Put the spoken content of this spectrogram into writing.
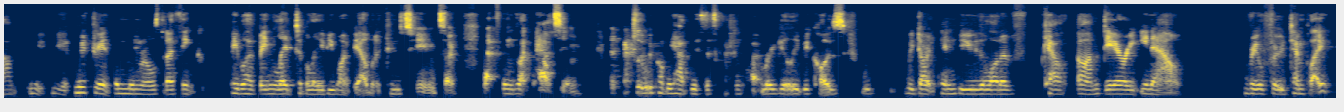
um, nutrients and minerals that I think people have been led to believe you won't be able to consume. So that's things like calcium. And actually, we probably have this discussion quite regularly because we, we don't tend to use a lot of cal- um, dairy in our real food template.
